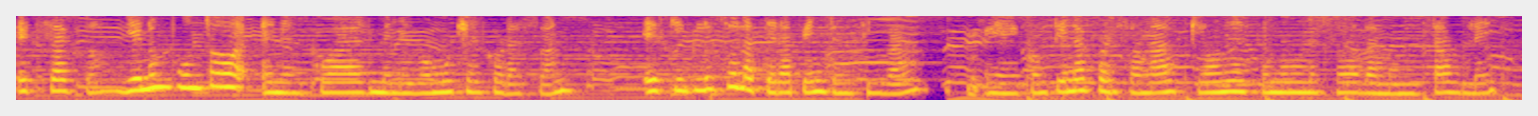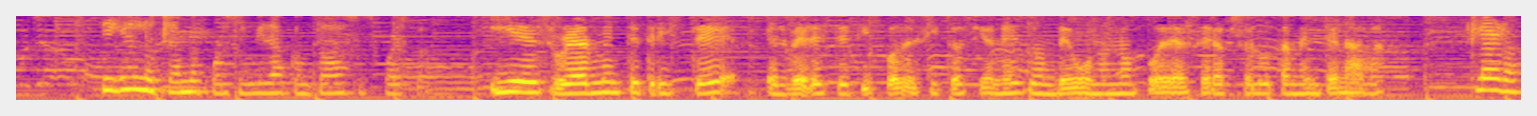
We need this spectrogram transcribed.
Exacto, y en un punto en el cual me llegó mucho al corazón, es que incluso la terapia intensiva eh, contiene a personas que aún estando en un estado lamentable, siguen luchando por su vida con todas sus fuerzas. Y es realmente triste el ver este tipo de situaciones donde uno no puede hacer absolutamente nada. Claro,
